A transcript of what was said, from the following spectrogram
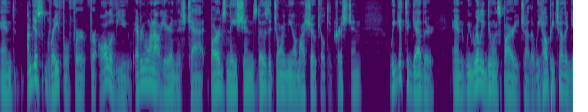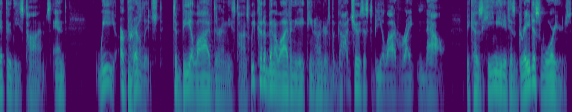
And I'm just grateful for for all of you, everyone out here in this chat, Bards Nations, those that join me on my show, Kilted Christian. We get together and we really do inspire each other. We help each other get through these times. And we are privileged to be alive during these times. We could have been alive in the 1800s, but God chose us to be alive right now because He needed His greatest warriors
